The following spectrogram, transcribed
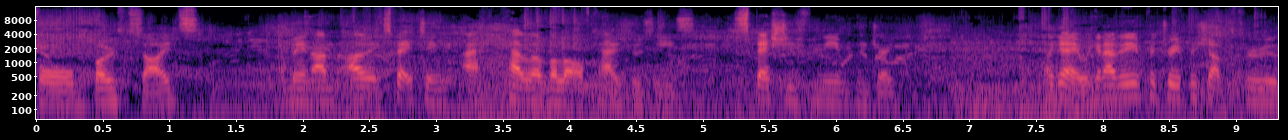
for both sides. I mean, I'm, I'm expecting a hell of a lot of casualties, especially from the infantry. Okay, we're going to have the infantry push up through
